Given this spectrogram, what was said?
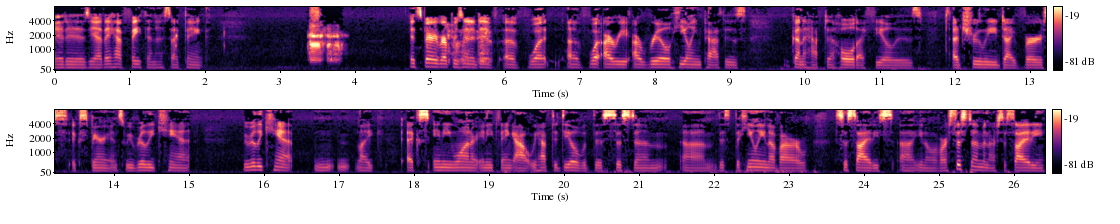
It is, yeah. They have faith in us, I think. Mm-hmm. It's very representative of what of what our re, our real healing path is going to have to hold. I feel is a truly diverse experience. We really can't we really can't like X anyone or anything out. We have to deal with this system, um, this the healing of our society, uh, you know, of our system and our society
